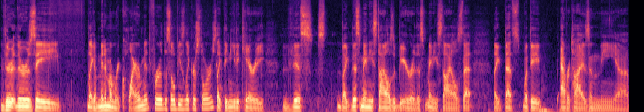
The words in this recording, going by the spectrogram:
there there's a like a minimum requirement for the Sobeys liquor stores. Like they need to carry this like this many styles of beer or this many styles that like that's what they advertise in the uh,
